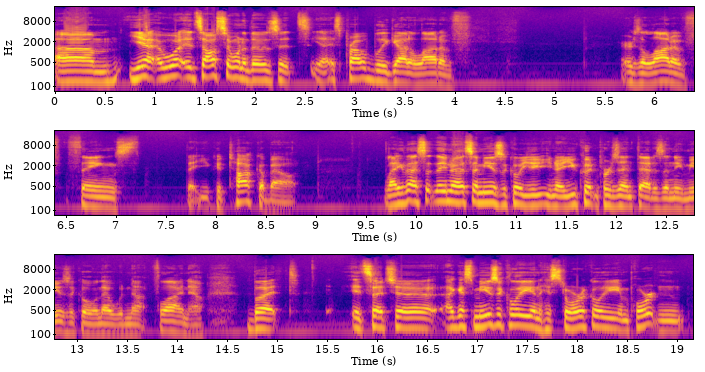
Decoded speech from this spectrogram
Um, yeah, it's also one of those that's yeah, it's probably got a lot of there's a lot of things that you could talk about. Like that's you know it's a musical. You you know you couldn't present that as a new musical and that would not fly now, but it's such a I guess musically and historically important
